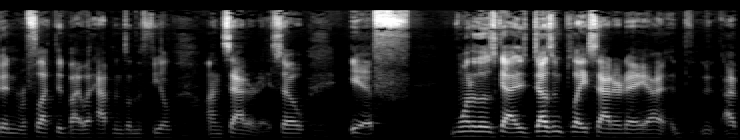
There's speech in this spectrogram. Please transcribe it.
been reflected by what happens on the field on Saturday. So if one of those guys doesn't play Saturday, I, I,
